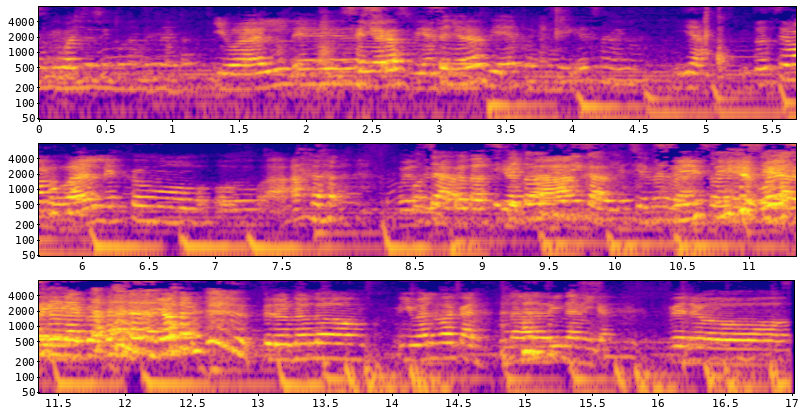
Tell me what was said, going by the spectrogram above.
Como que igual se sitúan desde acá. Y igual es... Señoras bien. Señoras bien, porque sí, esa misma. Ya. Entonces vamos Igual es como... oh, ah, voy a O hacer sea, una es que todo es Ah, criticable, sí es verdad. Sí, sí, voy a hacer una acotación, pero no lo... Igual bacán la dinámica. Pero,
